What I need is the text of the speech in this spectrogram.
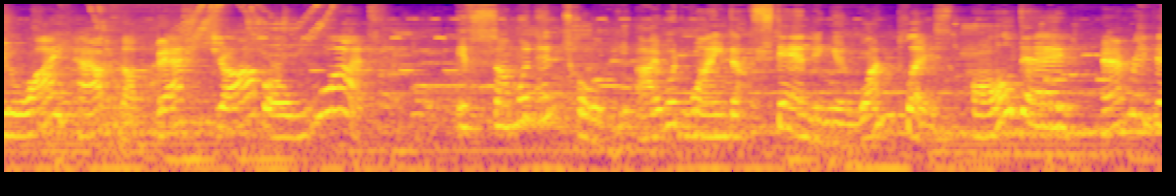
Do I have the best job or what? If someone had told me I would wind up standing in one place all day, every day,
